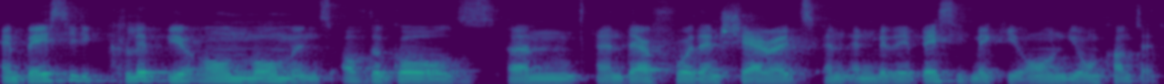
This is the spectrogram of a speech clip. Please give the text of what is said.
and basically clip your own moments of the goals, um, and therefore then share it and, and basically make your own your own content.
